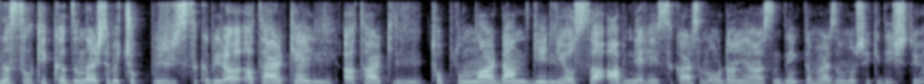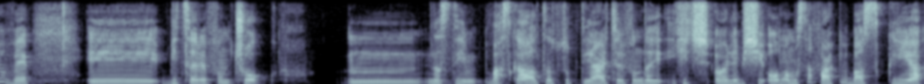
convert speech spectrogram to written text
nasıl ki kadınlar işte böyle çok bir sıkı bir ataerkil, ataerkil toplumlardan geliyorsa abi nereye sıkarsan oradan yararsın. Denklem her zaman o şekilde işliyor ve e, bir tarafın çok nasıl diyeyim baskı altında tutup diğer tarafında hiç öyle bir şey olmaması farklı bir baskıya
